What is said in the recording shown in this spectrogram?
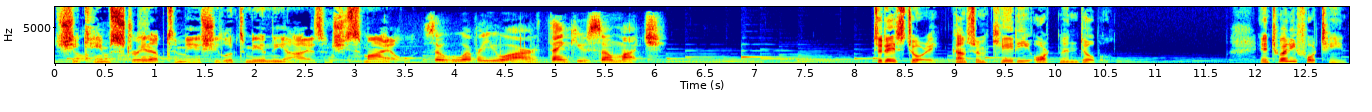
She came straight up to me, she looked me in the eyes, and she smiled. So, whoever you are, thank you so much. Today's story comes from Katie Ortman Doble. In 2014,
